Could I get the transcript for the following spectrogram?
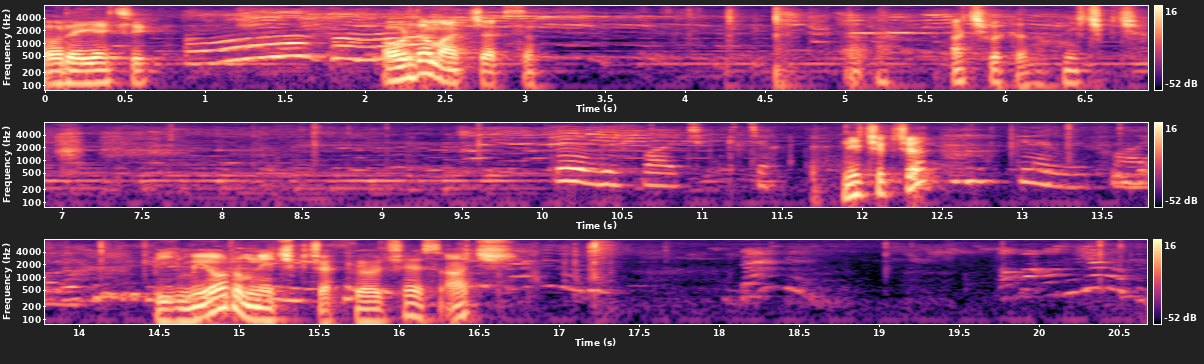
Oraya çık. Orada mı açacaksın? Aç bakalım ne çıkacak. Gene bir çıkacak. Ne çıkacak? Gene bir. Bilmiyorum ne çıkacak göreceğiz. Aç. Ama anlayamadım.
